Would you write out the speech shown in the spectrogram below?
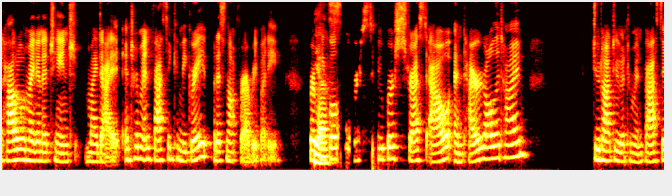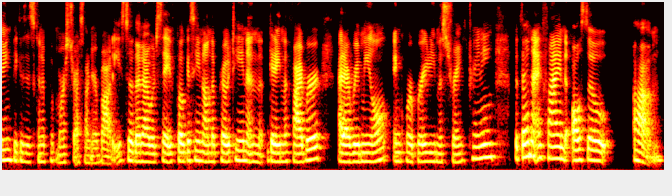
how am I going to change my diet? Intermittent fasting can be great, but it's not for everybody. For people who are super stressed out and tired all the time, do not do intermittent fasting because it's going to put more stress on your body. So then I would say focusing on the protein and getting the fiber at every meal, incorporating the strength training. But then I find also um,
